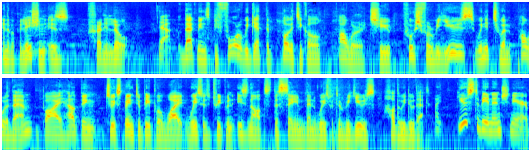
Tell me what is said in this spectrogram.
in the population is pretty low. Yeah. That means before we get the political power to push for reuse, we need to empower them by helping to explain to people why wastewater treatment is not the same than wastewater reuse. How do we do that? I used to be an engineer,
